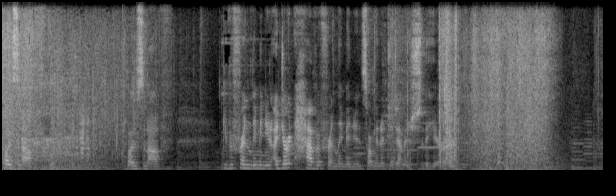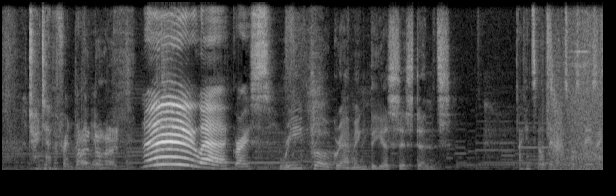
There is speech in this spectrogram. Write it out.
Close enough. Close enough. Give a friendly minion. I don't have a friendly minion, so I'm gonna do damage to the hero. I don't have a friendly minion. No! Uh, gross. Reprogramming the assistants. I can smell dinner. It smells amazing.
